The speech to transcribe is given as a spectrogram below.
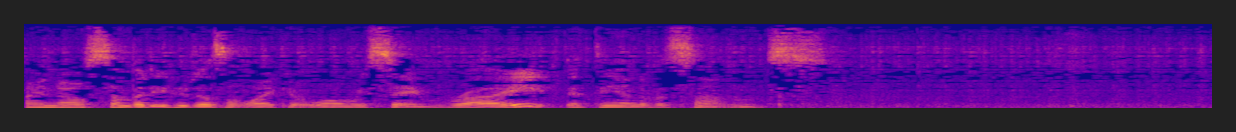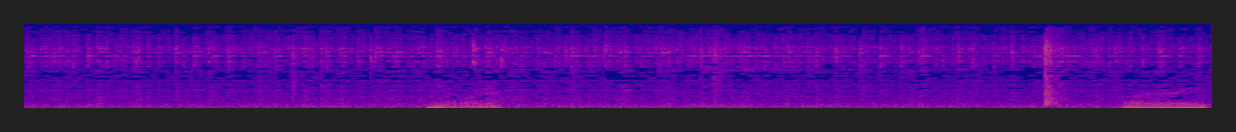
I know somebody who doesn't like it when we say right at the end of a sentence. Anyway. Alright.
